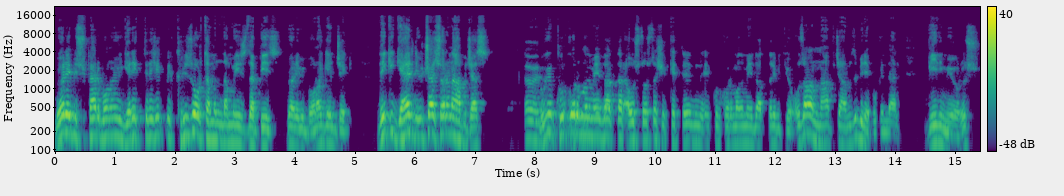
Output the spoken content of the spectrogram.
Böyle bir süper bonoyu gerektirecek bir kriz ortamında mıyız da biz böyle bir bono gelecek? De ki geldi 3 ay sonra ne yapacağız? Evet. Bugün kur korumalı mevduatlar Ağustos'ta şirketlerin kur korumalı mevduatları bitiyor. O zaman ne yapacağımızı bile bugünden bilmiyoruz.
